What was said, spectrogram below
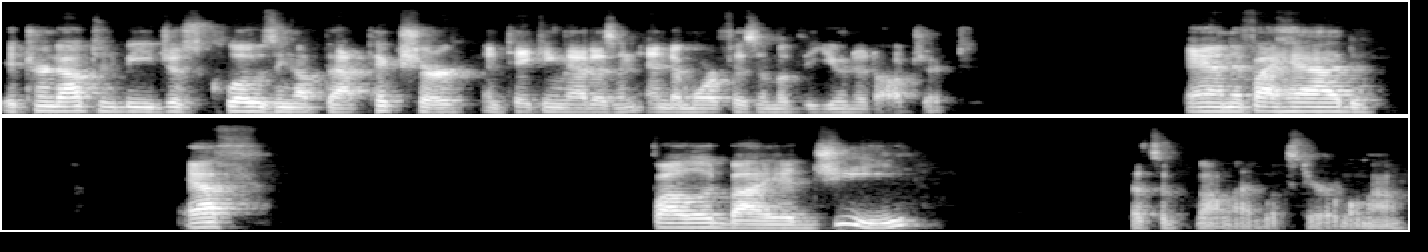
it turned out to be just closing up that picture and taking that as an endomorphism of the unit object. And if I had F followed by a G, that's a, well, that looks terrible now.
